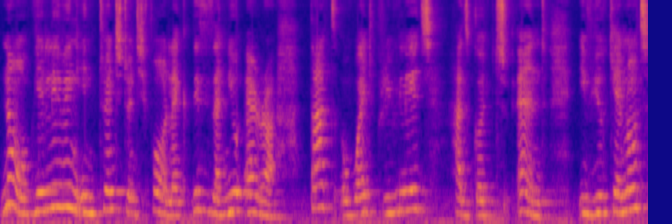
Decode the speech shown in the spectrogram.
No we're living in 2024 like this is a new era. That white privilege has got to end. If you cannot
